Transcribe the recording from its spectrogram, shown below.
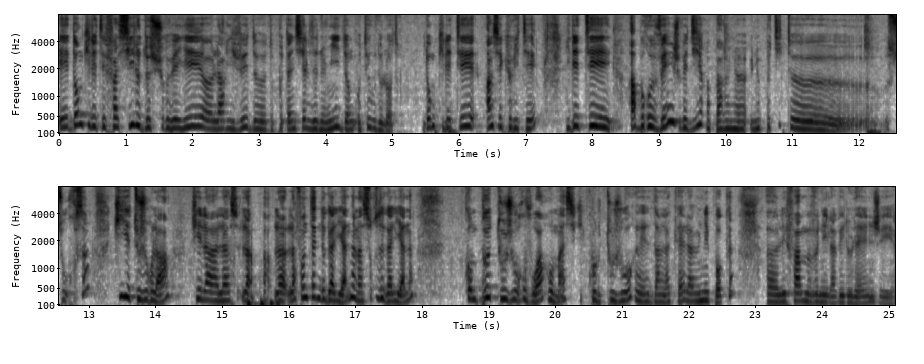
Et donc il était facile de surveiller euh, l'arrivée de, potentiels ennemis d'un côté ou de l'autre. Donc il était en sécurité, il était abreuvé, je vais dire, par une, petite euh, source qui est toujours là, qui est la, fontaine de Galliane, la source de Galliane, qu'on peut toujours voir au Mas, qui coule toujours et dans laquelle, à une époque, euh, les femmes venaient laver le linge. Et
